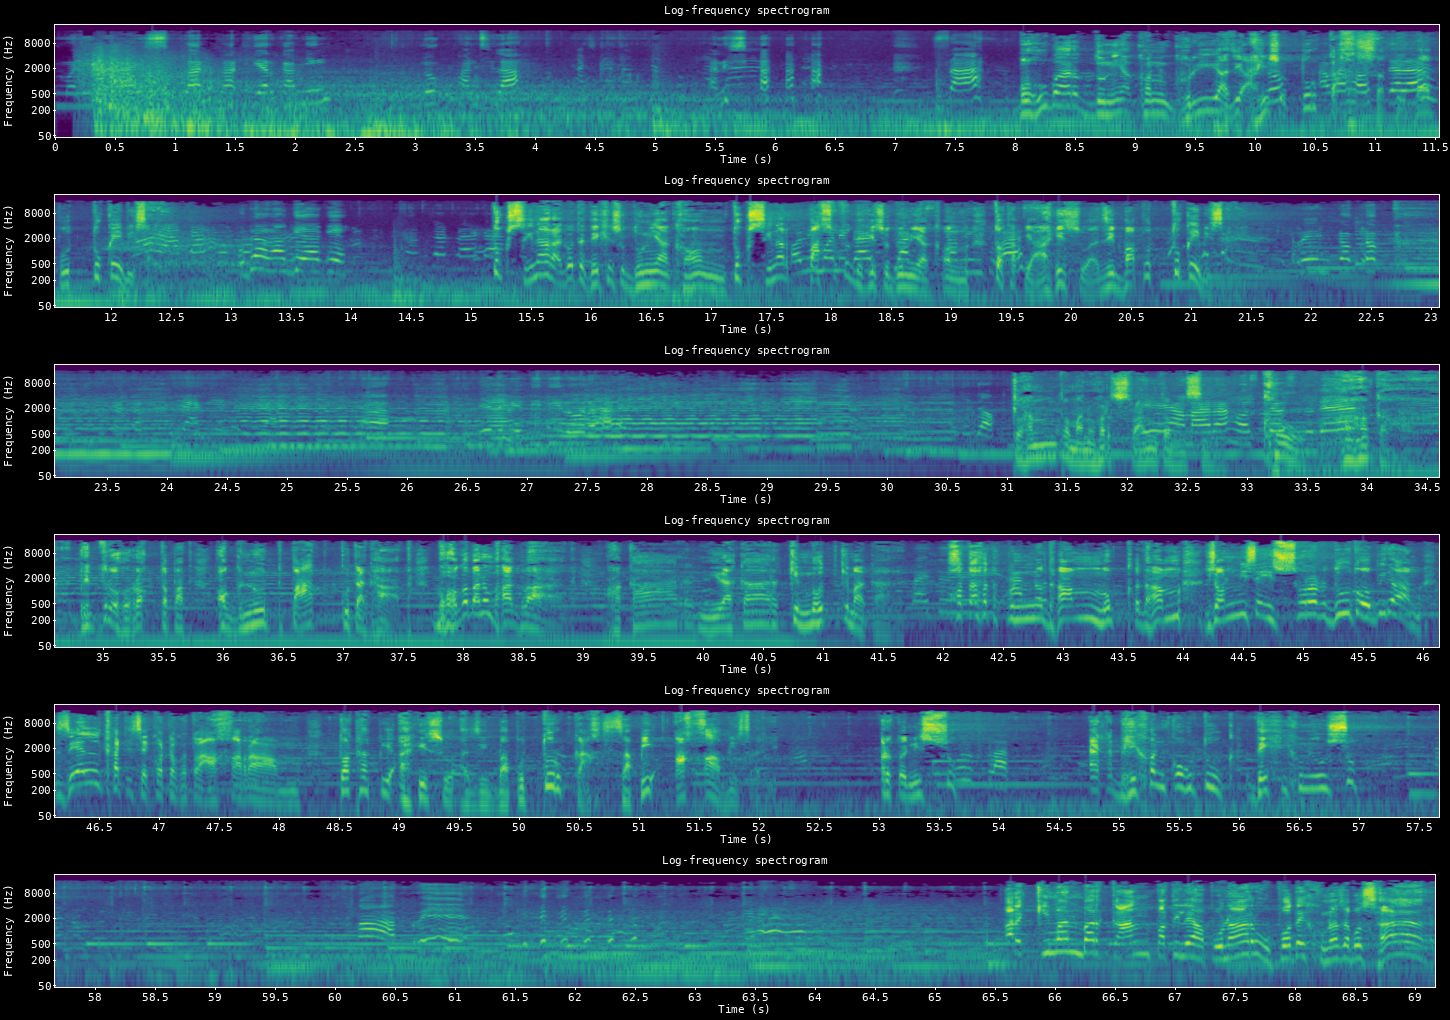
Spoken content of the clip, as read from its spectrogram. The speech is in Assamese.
morning guys, Vlad Vlad here coming. Look, Hansila. Hansila. Sa. বহুবার দুনিয়াখন ঘূৰি আজি আহিছো তোৰ কাষ চাপি বাপু তোকেই বিচাৰি তোক চিনাৰ আগতে দেখিছো দুনিয়াখন তোক চিনাৰ পাছতো দেখিছো দুনিয়াখন তথাপি আহিছো আজি বাপু তোকেই বিচাৰি ক্লান্ত মানুহৰ শ্ৰান্ত মিছিল ক্ষোভ। হাহাকাৰ। বিদ্ৰোহ ৰক্তপাত অগ্নুৎপাত কুটাঘাত। ভগৱানো ভাগ ভাগ আকাৰ নিৰাকাৰ কিম্ভূত কিমাকাৰ। শত শত পুণ্যধাম মুখ্যধাম জন্মিছে ঈশ্বৰৰ দূত অবিৰাম। জেল খাটিছে কত কত আশাৰাম। তথাপি আহিছো আজি বাপু তোৰ কাষ চাপি আশা বিচাৰি। আৰু তই নিশ্চুপ। এটা ভীষণ কৌতুক। দেখি শুনিও চুপ। বাপরে। আৰে কিমান বাৰ কাণ পাতিলে আপোনাৰ উপদেশ শুনা যাব ছাৰ?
